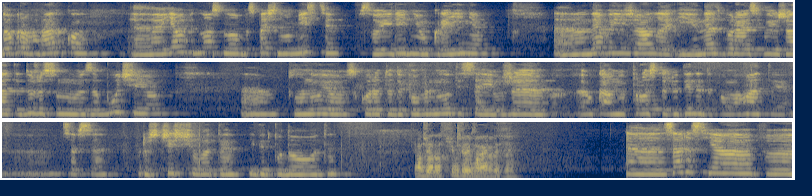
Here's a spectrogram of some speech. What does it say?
Доброго ранку. Е, Я у відносно безпечному місці в своїй рідній Україні. Е, Не виїжджала і не збираюсь виїжджати. Дуже сумую за Бучею. Е, Планую скоро туди повернутися і вже руками просто людини допомагати це все розчищувати і відбудовувати. А зараз чим займаєтеся? Зараз я в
